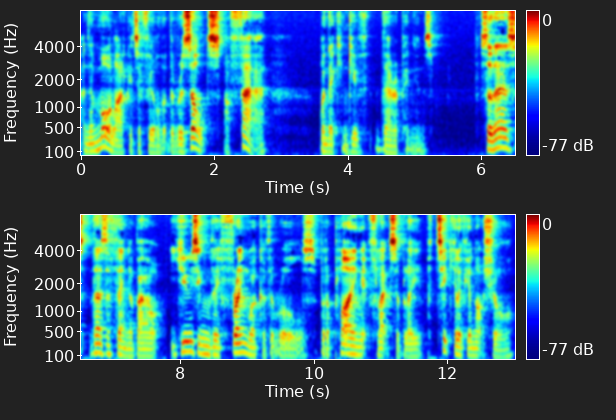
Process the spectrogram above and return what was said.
and they're more likely to feel that the results are fair when they can give their opinions. So there's there's a thing about using the framework of the rules but applying it flexibly, particularly if you're not sure,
